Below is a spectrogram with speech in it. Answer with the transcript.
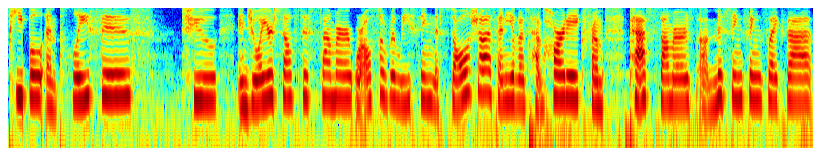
people and places to enjoy yourself this summer. We're also releasing nostalgia if any of us have heartache from past summers, uh, missing things like that.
